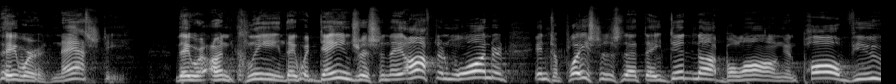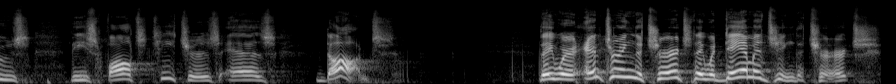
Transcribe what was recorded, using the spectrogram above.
They were nasty, they were unclean, they were dangerous, and they often wandered into places that they did not belong. And Paul views these false teachers as dogs. They were entering the church, they were damaging the church,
